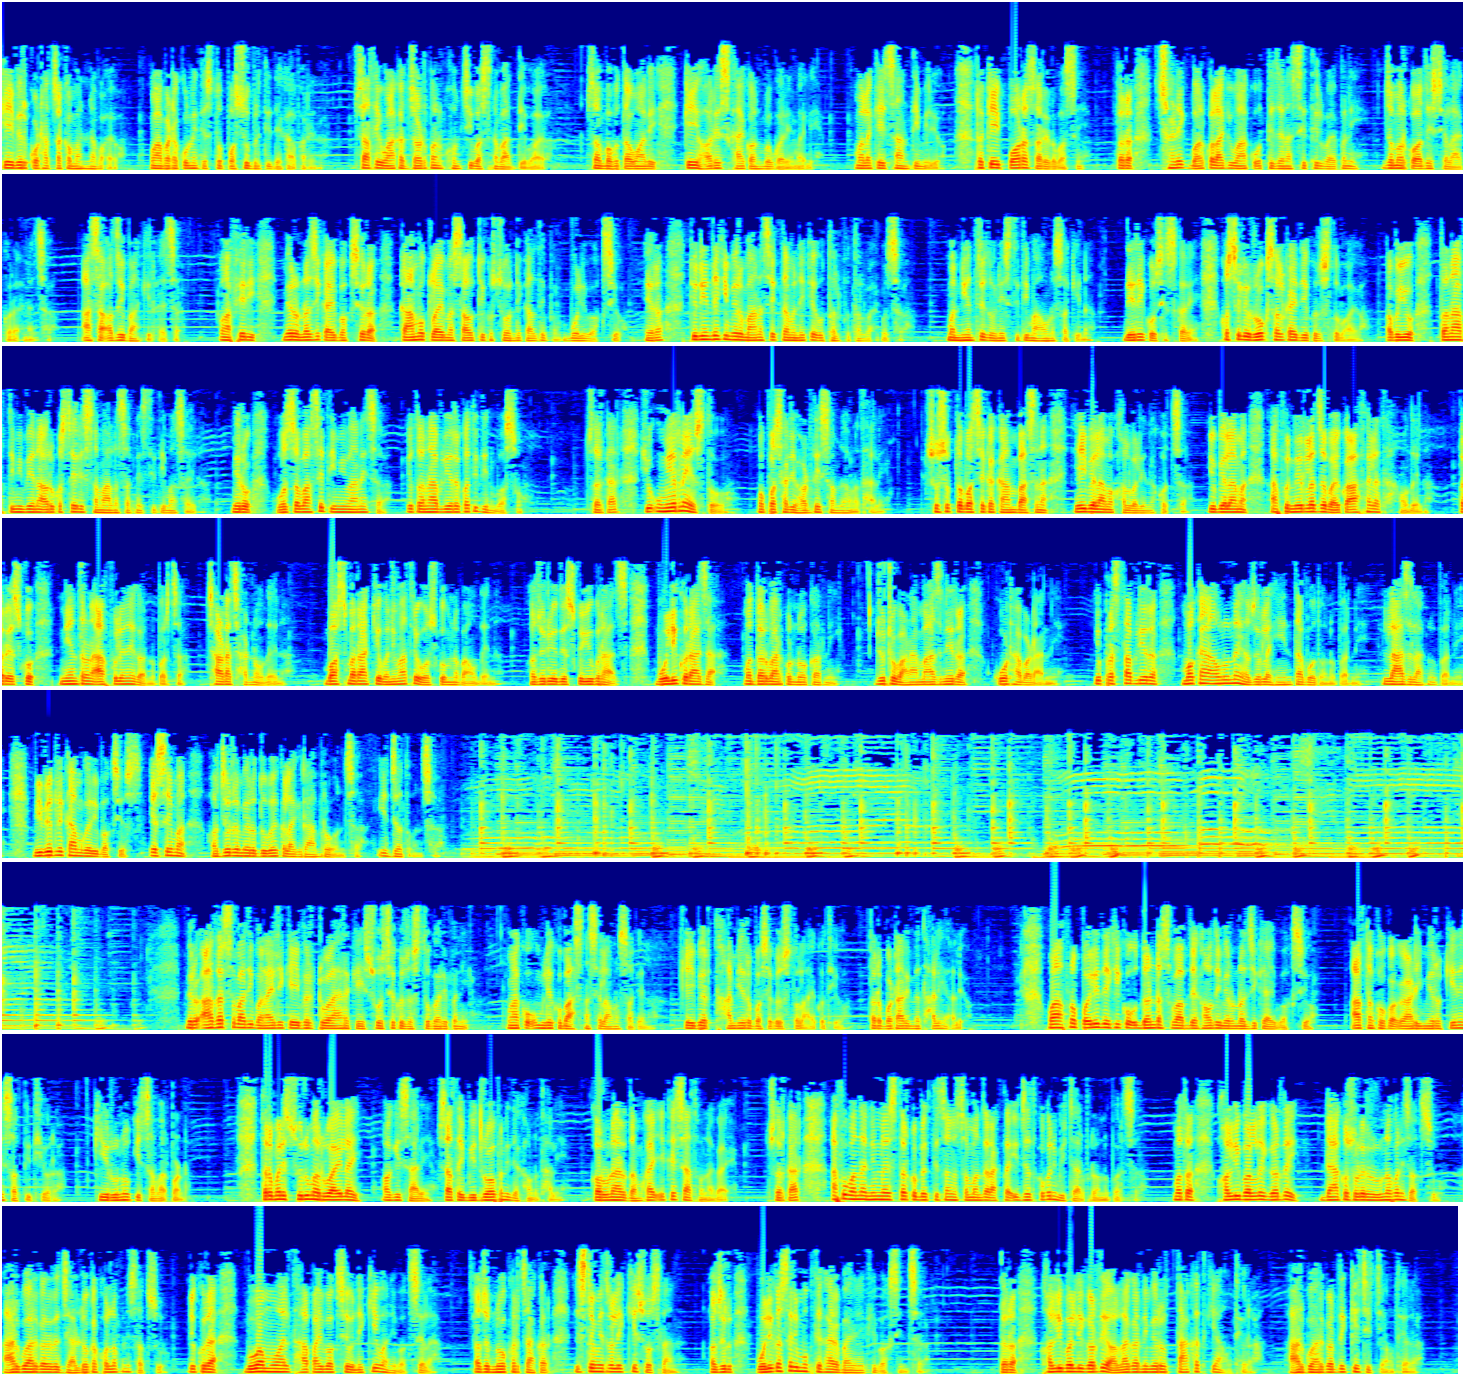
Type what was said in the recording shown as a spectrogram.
केही बेर कोठा चकमन्न भयो। उहाँबाट कुनै त्यस्तो पशुवृत्ति देखा परेन। साथै उहाँका जडपन खुम्ची बस्न बाध्य भयो। सम्भवतः उहाँले केही हरेस खाएको अनुभव गरेँ मैले। मलाई केही शान्ति मिल्यो र केही पर सरेर बसेँ। तर क्षणिक भरको लागि उहाँको उत्तेजना शिथिल भए पनि जमरको अझै सेलाएको रहेनछ। आशा अझै बाँकी रहेछ। उहाँ फेरि मेरो नजिक आइबक्स्यो र कामुक लयमा साउथीको स्वर निकाल्दै बोली बक्स्यो। हेर त्यो दिनदेखि मेरो मानसिकतामा निकै उथलपुथल भएको छ। म नियन्त्रित हुने स्थितिमा आउन सकिनँ। धेरै कोसिस गरेँ। कसैले रोग सल्काइदिएको जस्तो भयो। अब यो तनाव तिमी बिना अरू कसैले सम्हाल्न सक्ने स्थितिमा छैन। मेरो होसबासै तिमीमा नै छ। यो तनाव लिएर कति दिन बसौँ? सरकार यो उमेर नै यस्तो हो। म पछाडि हट्दै सम्झाउन थालेँ। सुसुप्त बसेका काम बासना यही बेलामा खलबलिन खोज्छ। यो बेलामा आफू निर्लज भएको आफैलाई थाहा हुँदैन। तर यसको नियन्त्रण आफूले नै गर्नुपर्छ। छाडा छाड्नु हुँदैन। बसमा राखियो भने मात्रै होस घुम्न पाउँदैन। हजुर यो देशको युवराज भोलिको राजा म दरबारको नोकर्नी। जुठो भाँडा माझ्ने र कोठा बढार्ने? यो प्रस्ताव लिएर म कहाँ आउनु नै हजुरलाई हिंता बोध हुनुपर्ने लाज लाग्नुपर्ने विवेकले काम गरी बक्सियोस् यसैमा हजुर र मेरो दुवैको लागि राम्रो हुन्छ इज्जत हुन्छ। मेरो आदर्शवादी भनाइले केही बेर टोलाएर केही सोचेको जस्तो गरे पनि उहाँको उम्लेको बास्ना सेलाउन सकेन। केही बेर थामिएर बसेको जस्तो लागेको थियो तर बटारिन थालिहाल्यो। उहाँ आफ्नो पहिलेदेखिको उद्दण्ड स्वभाव देखाउँदै मेरो नजिकै आइबक्स्यो। आतङ्कको अगाडि मेरो के नै शक्ति थियो र कि रुनु कि समर्पण। तर मैले सुरुमा रुवाईलाई अघि सारेँ साथै विद्रोह पनि देखाउन थालेँ। करुणा र धम्काई एकैसाथ हुन गए। सरकार आफूभन्दा निम्न स्तरको व्यक्तिसँग सम्बन्ध राख्दा इज्जतको पनि विचार पुऱ्याउनुपर्छ म त खल्ली बल्लै गर्दै डाको छोडेर रुन पनि सक्छु हारगुहार गरेर झ्यालडोका खोल्न पनि सक्छु। यो कुरा बुबा मोबाइल थाहा पाइबक्स्यो भने के भनी बक्सेला? अझ नोकर चाकर इष्टमित्रले के सोच्लान्? हजुर भोलि कसरी मुख देखाएर बाहिर निक्ली बक्सिन्छ? तर खल्ली बल्ली गर्दै हल्ला गर्ने मेरो ताकत के आउँथ्यो र? हारगुहार गर्दै के चिच्याउँथ्यो र?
